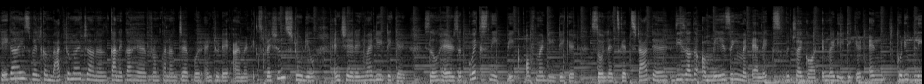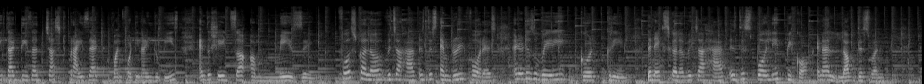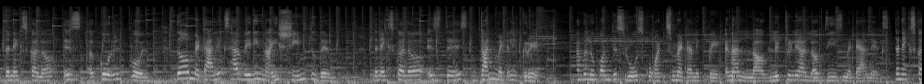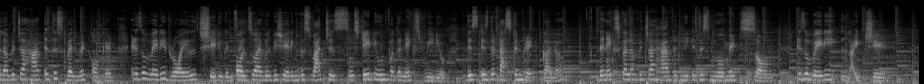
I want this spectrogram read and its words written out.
Hey guys, welcome back to my channel. Kanika here from Kanak Jaipur, and today I'm at Expression Studio and sharing my DT kit. So, here's a quick sneak peek of my DT kit. So, let's get started. These are the amazing metallics which I got in my DT kit, and could you believe that these are just priced at 149 rupees and the shades are amazing first color which I have is this emerald forest and it is a very good green. The next color which I have is this pearly peacock and I love this one. The next color is a coral pearl. The metallics have very nice sheen to them. The next color is this gunmetal gray have a look on this rose quartz metallic paint and I love literally I love these metallics. The next color which I have is this velvet orchid. It is a very royal shade you can say. Also I will be sharing the swatches so stay tuned for the next video. This is the Tuscan red color. The next color which I have with me is this mermaid song. It is a very light shade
